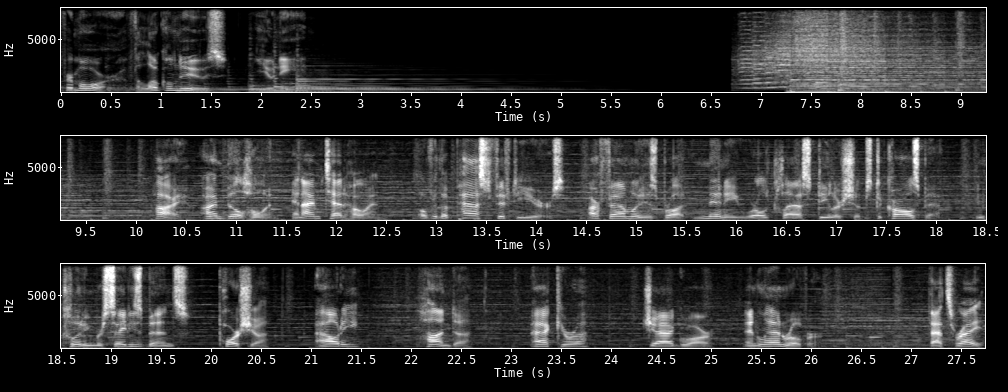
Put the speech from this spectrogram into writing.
for more of the local news you need. Hi, I'm Bill Hoehn. And I'm Ted Hoehn. Over the past 50 years, our family has brought many world class dealerships to Carlsbad, including Mercedes Benz, Porsche, Audi, Honda, Acura, Jaguar, and Land Rover. That's right.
